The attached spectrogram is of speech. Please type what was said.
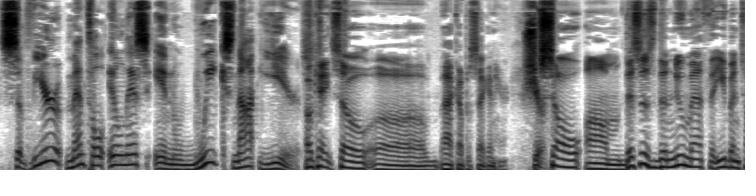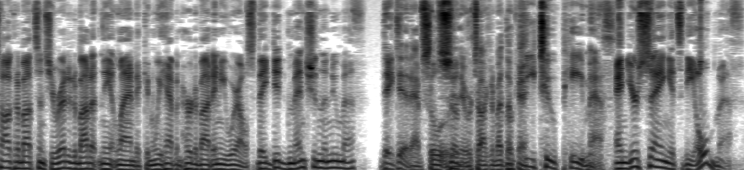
severe mental illness in weeks, not years. Okay, so uh, back up a second here. Sure. So um, this is the new meth that you've been talking about since you read it about it in the Atlantic, and we haven't heard about anywhere else. They did mention the new meth. They did absolutely. So, they were talking about the okay. P2P meth, and you're saying it's the old meth.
